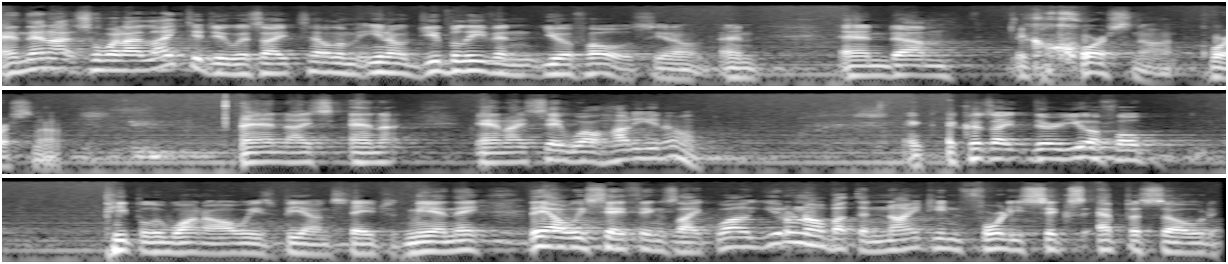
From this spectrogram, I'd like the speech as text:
And then, I, so what I like to do is I tell them, you know, do you believe in UFOs? You know, and and um, of course not, of course not. And I and and I say, well, how do you know? Because are UFO people who want to always be on stage with me. And they, they always say things like, well, you don't know about the 1946 episode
